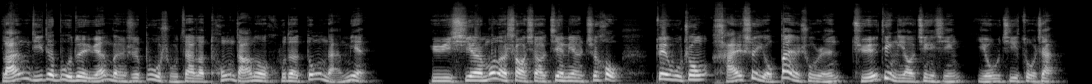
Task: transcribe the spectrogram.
兰迪的部队原本是部署在了通达诺湖的东南面，与希尔莫勒少校见面之后，队伍中还是有半数人决定要进行游击作战。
